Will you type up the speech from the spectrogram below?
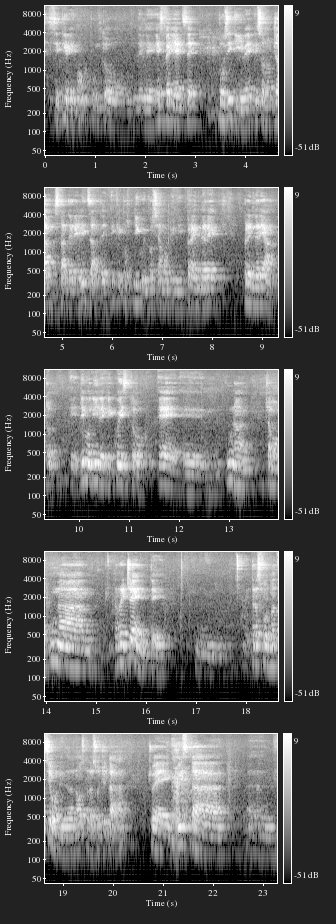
sentiremo appunto delle esperienze positive che sono già state realizzate e che, di cui possiamo quindi prendere, prendere atto. E devo dire che questo è eh, una, diciamo, una recente trasformazione della nostra società, cioè questa eh,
